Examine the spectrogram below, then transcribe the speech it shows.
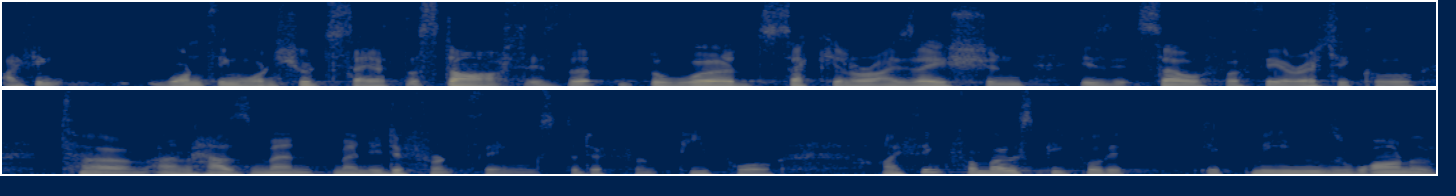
I think one thing one should say at the start is that the word secularization is itself a theoretical term and has meant many different things to different people. I think for most people it, it means one of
